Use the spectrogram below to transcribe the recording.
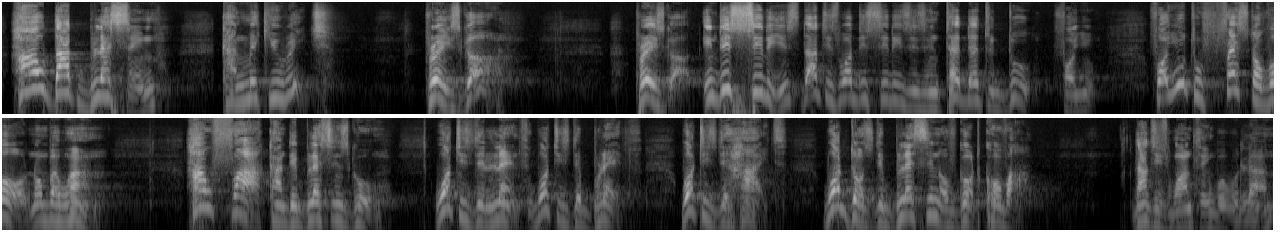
how that blessing can make you rich. Praise God. Praise God. In this series, that is what this series is intended to do for you. For you to, first of all, number one, how far can the blessings go? What is the length? What is the breadth? What is the height? What does the blessing of God cover? That is one thing we will learn.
